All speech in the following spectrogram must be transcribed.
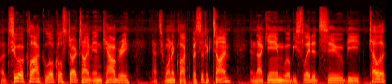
a 2 o'clock local start time in Calgary. That's 1 o'clock Pacific time, and that game will be slated to be tele-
